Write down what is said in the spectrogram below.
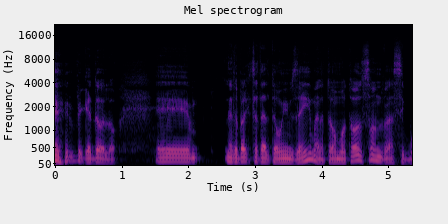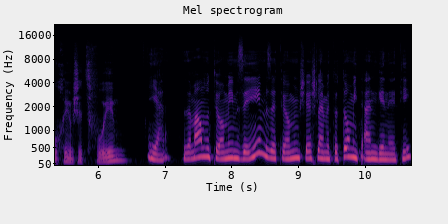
בגדול לא. נדבר קצת על תאומים זהים, על התאומות אולסון והסיבוכים שצפויים. יאללה. אז אמרנו תאומים זהים, זה תאומים שיש להם את אותו מטען גנטי,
